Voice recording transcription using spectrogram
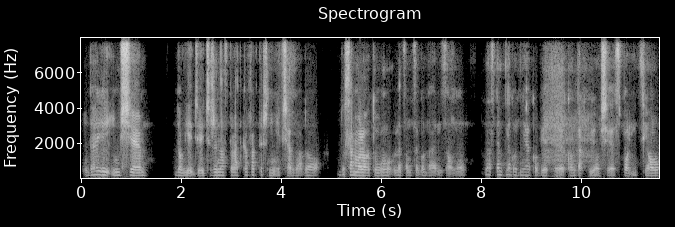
Udaje im się dowiedzieć, że nastolatka faktycznie nie wsiadła do, do samolotu lecącego do Arizony. Następnego dnia kobiety kontaktują się z policją,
